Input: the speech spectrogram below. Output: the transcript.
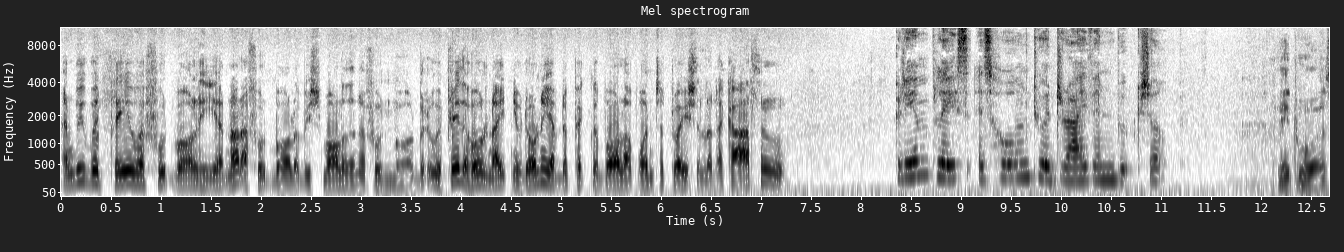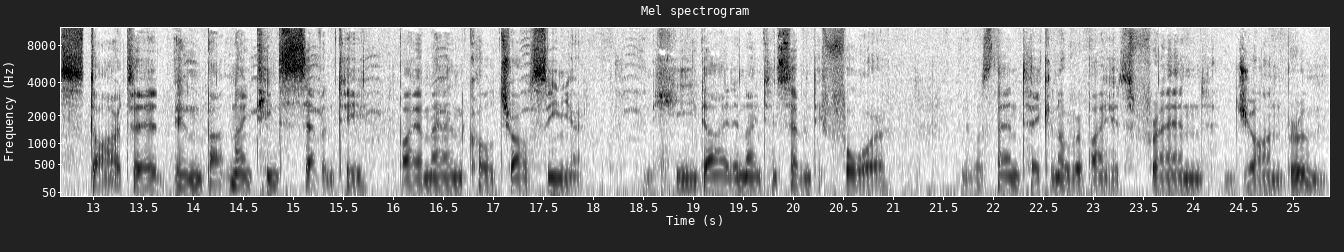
and we would play with football here. Not a football; it'd be smaller than a football, mm. but we'd play the whole night, and you'd only have to pick the ball up once or twice and let a car through. Graham Place is home to a drive-in bookshop. It was started in about 1970 by a man called Charles Senior. And he died in 1974 and it was then taken over by his friend John Broom.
